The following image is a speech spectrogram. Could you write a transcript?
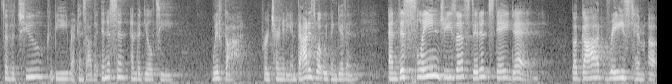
So the two could be reconciled, the innocent and the guilty, with God for eternity. And that is what we've been given. And this slain Jesus didn't stay dead, but God raised him up.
